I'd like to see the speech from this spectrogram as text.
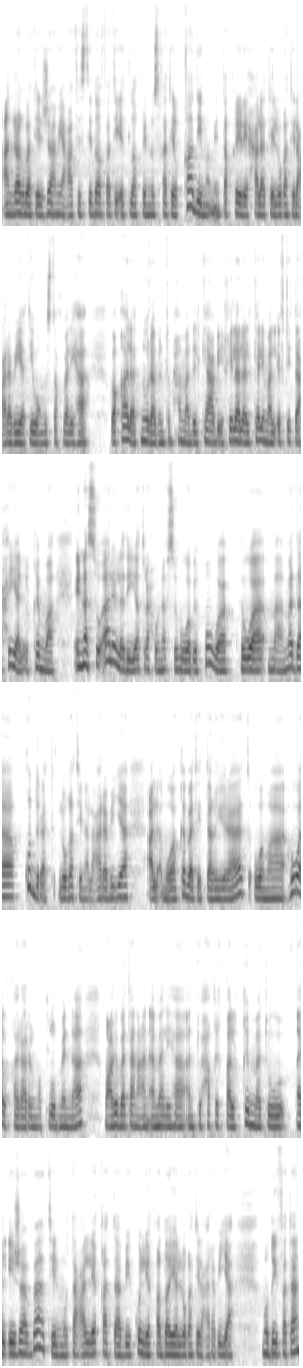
عن رغبة الجامعة في استضافة إطلاق النسخة القادمة من تقرير حالة اللغة العربية ومستقبلها. وقالت نورة بنت محمد الكعبي خلال الكلمة الافتتاحية للقمة إن السؤال الذي يطرح نفسه وبقوة هو ما مدى قدرة لغتنا العربية على مواكبة التغييرات وما هو القرار المطلوب منا. معربة عن أملها أن تحقق القمة الإجابات المتعلقة بكل قضايا اللغة العربية. العربية. مضيفة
